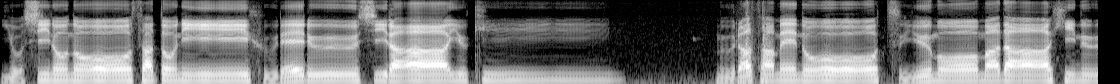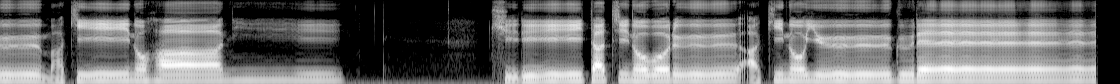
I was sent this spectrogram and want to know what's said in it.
吉野の里に触れる白雪村雨の梅雨もまだひぬ牧の葉に。霧立ち上る秋の夕暮れ。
